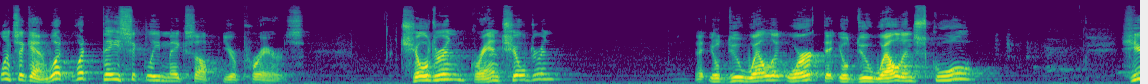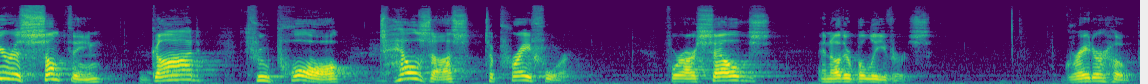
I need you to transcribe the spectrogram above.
Once again, what, what basically makes up your prayers? Children, grandchildren? That you'll do well at work, that you'll do well in school? Here is something God, through Paul, tells us to pray for, for ourselves and other believers. Greater hope,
